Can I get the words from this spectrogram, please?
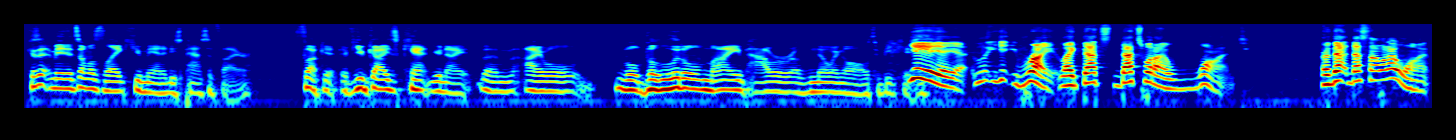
because i mean it's almost like humanity's pacifier fuck it if you guys can't unite then i will will belittle my power of knowing all to be king Yeah, yeah, yeah, yeah. Right. Like that's that's what I want. Or that that's not what I want.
